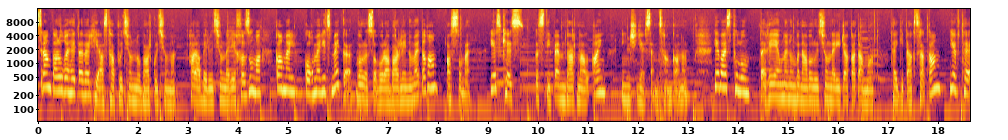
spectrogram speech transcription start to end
Սրան կարող է հետևել հիասթափությունն ու բարկությունը, հարաբերությունների խզումը կամ էլ կողմերից մեկը, որը սովորաբար լինում է տղան, ասում է. Ես քեզ կստիպեմ դառնալ այն, ինչ ես եմ ցանկանում։ Եվ այս փուլում տեղի է ունենում բնավորությունների ճակատամարտ, թե գիտակցական եւ թե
